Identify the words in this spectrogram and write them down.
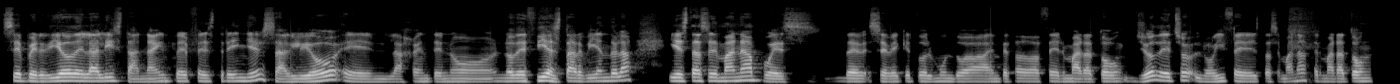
se perdió de la lista Nine Perfect Strangers, salió, en la gente no, no decía estar viéndola, y esta semana, pues se ve que todo el mundo ha empezado a hacer maratón. Yo, de hecho, lo hice esta semana, hacer maratón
